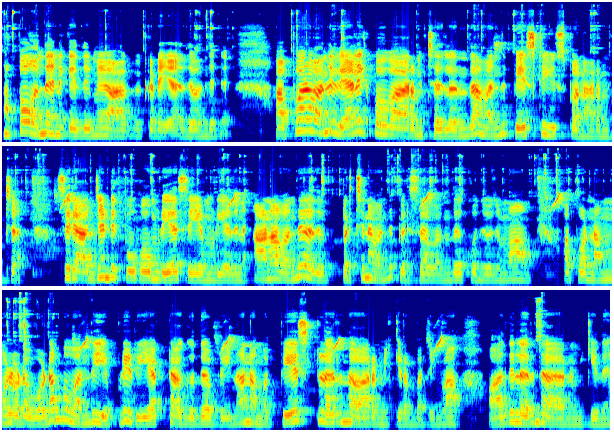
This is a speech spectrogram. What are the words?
அப்போ வந்து எனக்கு எதுவுமே ஆக கிடையாது வந்துட்டு. அப்புறம் வந்து வேலைக்கு போக ஆரம்பித்ததுலேருந்து தான் வந்து பேஸ்ட்டு யூஸ் பண்ண ஆரம்பித்தேன் சரி அர்ஜென்ட்டுக்கு போக முடியாது செய்ய முடியாதுன்னு. ஆனால் வந்து அது பிரச்சனை வந்து பெருசாக வந்து கொஞ்சம் கொஞ்சமாக அப்போ நம்மளோட உடம்பு வந்து எப்படி ரியாக்ட் ஆகுது அப்படின்னா நம்ம பேஸ்ட்லேருந்து ஆரம்பிக்கிறோம் பார்த்தீங்களா அதுலேருந்து ஆரம்பிக்குது.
